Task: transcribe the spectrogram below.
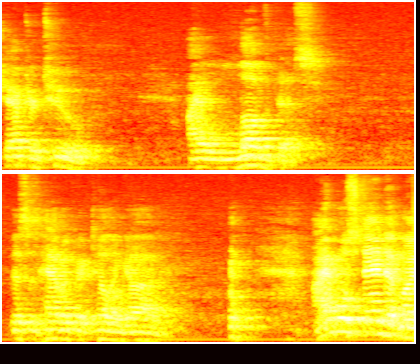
chapter 2. I love this. This is Habakkuk telling God, I will stand at my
